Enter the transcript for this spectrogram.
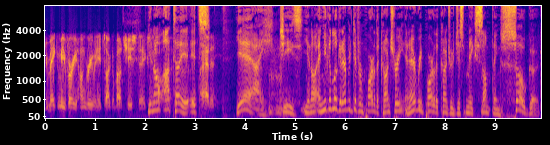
You're making me very hungry when you talk about cheesesteaks. You know, I'll tell you, I it's had it. yeah, I- geez, you know, and you can look at every different part of the country, and every part of the country just makes something so good.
